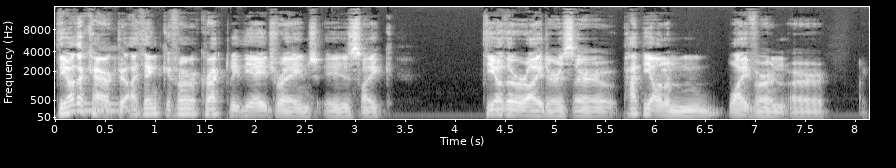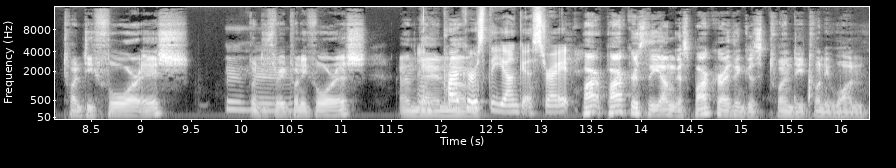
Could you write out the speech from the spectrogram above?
The other character, I think, if I remember correctly, the age range is like the other riders are Papillon and Wyvern are like 24 ish, Mhm. 23, 24 ish. And, And then Parker's um, the youngest, right? Par- Parker's the youngest. Parker, I think, is 20, 21.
